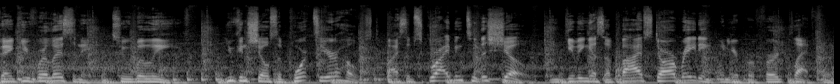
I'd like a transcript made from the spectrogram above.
Thank you for listening to Bleav. You can show support to your host by subscribing to the show and giving us a five star rating on your preferred platform.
